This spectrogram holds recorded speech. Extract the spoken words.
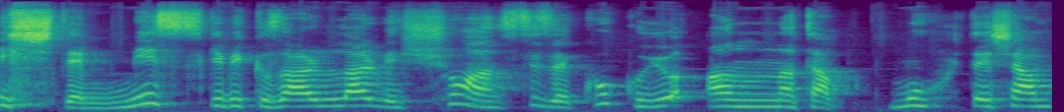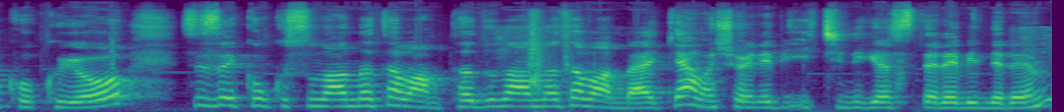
İşte mis gibi kızardılar ve şu an size kokuyu anlatamam. Muhteşem kokuyor. Size kokusunu anlatamam, tadını anlatamam belki ama şöyle bir içini gösterebilirim.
